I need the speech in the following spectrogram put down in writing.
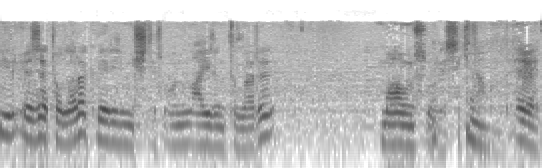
bir özet olarak verilmiştir. Onun ayrıntıları Maun suresi kitabında. Evet.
